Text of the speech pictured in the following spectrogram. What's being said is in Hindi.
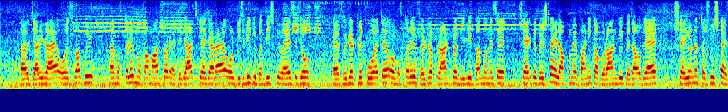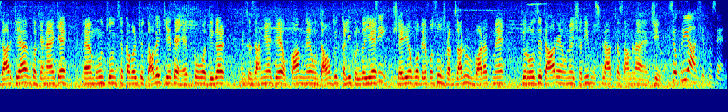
जारी रहा है और इस वक्त भी मुख्तलिफ़ मकाम पर एहतजाज किया जा रहा है और बिजली की बंदिश की वजह से जो फ़िल्टर ट्रिप हुए थे और मुख्तलिफ़ फ़िल्टर प्लांट पर बिजली बंद होने से शहर के बेशतर इलाकों में पानी का बुरान भी पैदा हो गया है। शहरीों ने तशवीश का इजहार किया है। उनका कहना है कि मानसून से कबल जो दावे किए थे हैस्को व दीगर इंतज़ामिया के हुकाम ने उन दावों की कली खुल गई है। शहरीों को बिलखसूस रमज़ान मुबारक में जो रोज़ेदार हैं उन्हें शदीद मुश्किल का सामना है। जी। शुक्रिया आशिफ हुसैन।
